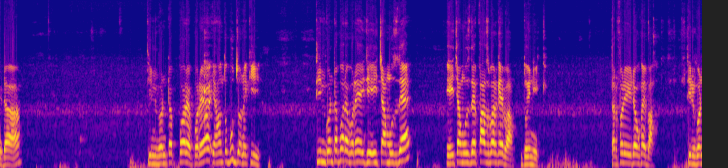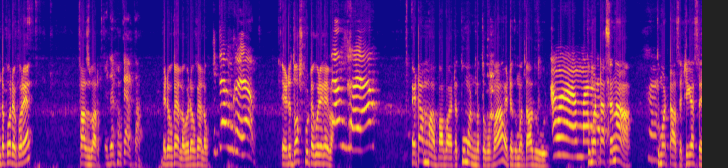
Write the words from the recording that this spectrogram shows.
এটা তিন ঘণ্টা পরে পরে এখন তো বুঝছ নাকি? তিন ঘণ্টা পরে পরে এই যে এই চামচ দেয় এই চামচ দিয়ে পাঁচবার খাইবা দৈনিক। তারপরে এইটাও খাইবা। তিন ঘণ্টা পরে পরে পাঁচবার। এটাও খাইলাও এটাও খাইলাও এটা দশ ফুটা করে খাইবা। এটা আম্মা বাবা এটা তোমার না তো বাবা এটা তোমার দাদুর। তোমারটা আছে না? তোমারটা আছে ঠিক আছে?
